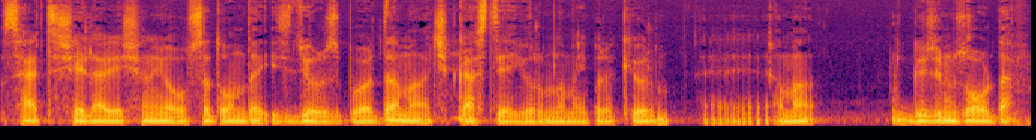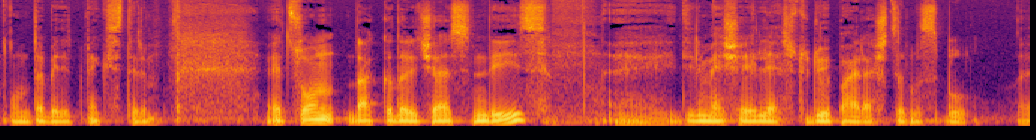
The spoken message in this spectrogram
sert şeyler yaşanıyor olsa da onu da izliyoruz bu arada ama açık gazeteye yorumlamayı bırakıyorum. Ee, ama gözümüz orada. Onu da belirtmek isterim. Evet son dakikalar içerisindeyiz. Ee, Dilmeşe ile stüdyoyu paylaştığımız bu e,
